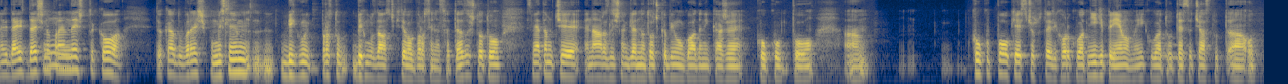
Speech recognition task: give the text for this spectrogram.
Нали, дай, дай ще направим нещо такова. Той каза, добре, ще помислим. Бих го, просто бих му задал всичките въпроси на света, защото смятам, че една различна гледна точка би могла да ни каже колко по... Ам, колко по-окей се чувстват тези хора, когато ние ги приемаме и когато те са част от... от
